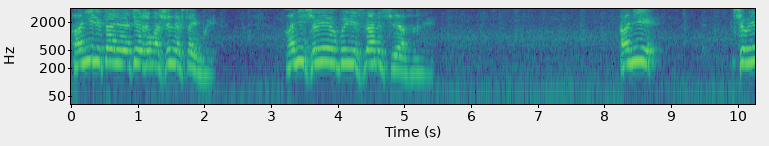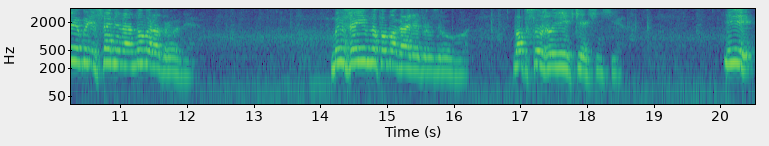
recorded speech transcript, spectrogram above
они летали на тех же машинах, что и мы. Они все время были с нами связаны. Они все время были с нами на одном аэродроме. Мы взаимно помогали друг другу в обслуживании их техники. И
